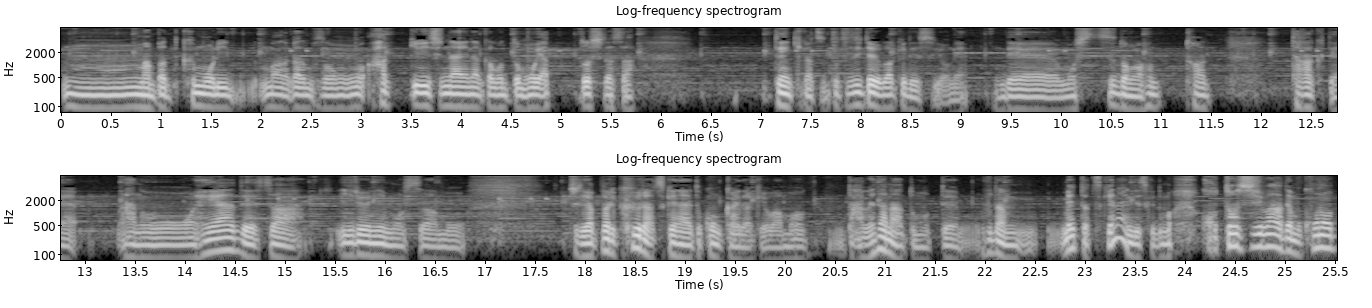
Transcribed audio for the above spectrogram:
うんまあやっぱ曇りまあなんかそのはっきりしない中もっともやっとしたさ天気がずっと続いてるわけですよね。でもう湿度が本当高くてあの部屋でさいるにもさもうちょっとやっぱりクーラーつけないと今回だけはもうダメだなと思って普段めったつけないんですけども今年はでもこの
